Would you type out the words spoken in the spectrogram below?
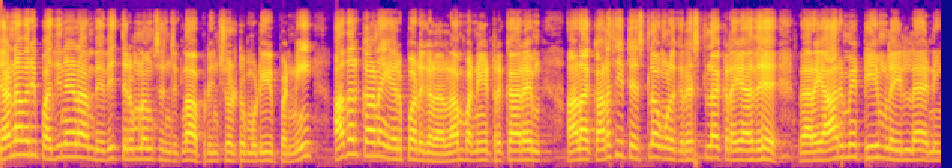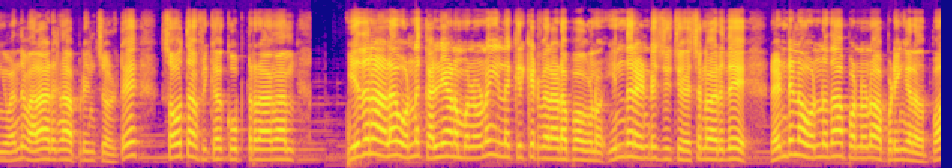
ஜனவரி பதினேழாம் தேதி திருமணம் செஞ்சுக்கலாம் அப்படின்னு சொல்லிட்டு முடிவு பண்ணி அதற்கான ஏற்பாடுகள் எல்லாம் பண்ணிட்டு இருக்காரு. ஆனால் கடைசி டெஸ்ட்டில் உங்களுக்கு ரெஸ்ட்லாம் கிடையாது. வேற யாருமே டீமில் இல்லை. நீங்கள் வந்து விளையாடுங்க அப்படின்னு சொல்லிட்டு சவுத் ஆஃப்ரிக்கா கூப்பிட்டுறாங்க. இதனால் ஒன்று கல்யாணம் பண்ணணும் இல்லை கிரிக்கெட் விளையாட போகணும்? இந்த ரெண்டு சுச்சுவேஷன் வருது. ரெண்டில் ஒன்று தான் பண்ணணும் அப்படிங்கிறப்போ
